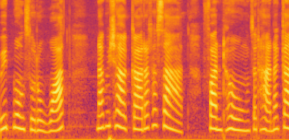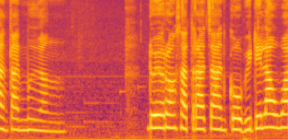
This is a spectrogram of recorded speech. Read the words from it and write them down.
วิทวงสุรวัตรนักวิชาการรัฐศาสตร์ ฟันธงสถานการณ์การเมือง โดยรองศาสตราจารย์โกวิทได้เล่าว่า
